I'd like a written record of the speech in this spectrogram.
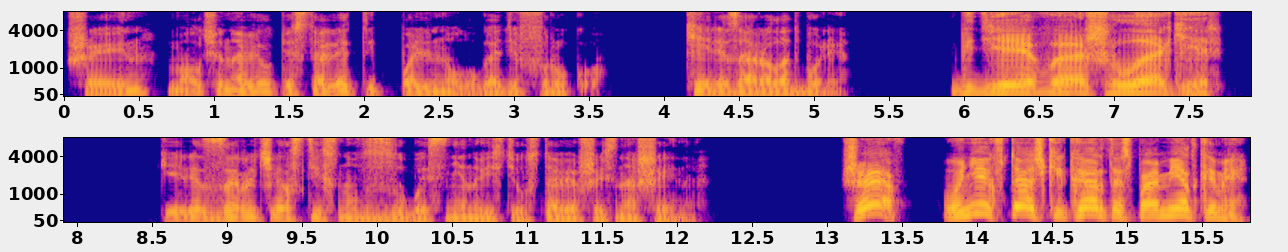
Шейн молча навел пистолет и пальнул, угодив в руку. Керри заорал от боли. «Где ваш лагерь?» Керес зарычал, стиснув зубы, с ненавистью уставившись на Шейна. «Шеф, у них в тачке карты с пометками».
